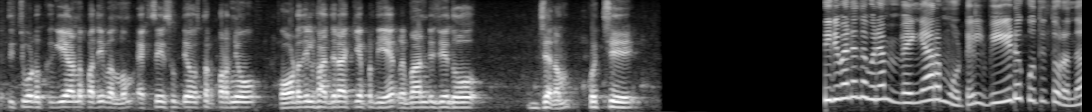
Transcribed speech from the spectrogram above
എത്തിച്ചു കൊടുക്കുകയാണ് പതിവെന്നും എക്സൈസ് ഉദ്യോഗസ്ഥർ പറഞ്ഞു. കോടതിയിൽ ഹാജരാക്കിയ പ്രതിയെ റിമാൻഡ് ചെയ്തു. ജനം കൊച്ചി. തിരുവനന്തപുരം വെങ്ങാറമൂട്ടിൽ വീട് കുത്തി തുറന്ന്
